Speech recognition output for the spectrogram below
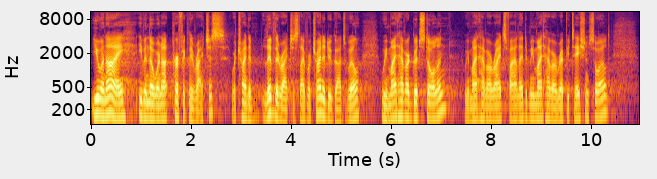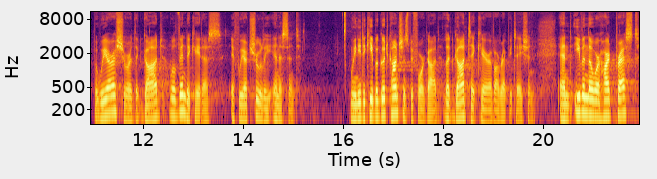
you and I, even though we're not perfectly righteous, we're trying to live the righteous life, we're trying to do God's will, we might have our goods stolen, we might have our rights violated, we might have our reputation soiled, but we are assured that God will vindicate us if we are truly innocent. We need to keep a good conscience before God. Let God take care of our reputation. And even though we're hard pressed,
